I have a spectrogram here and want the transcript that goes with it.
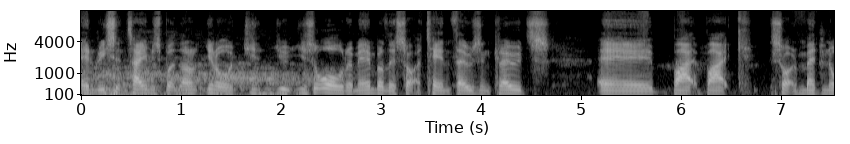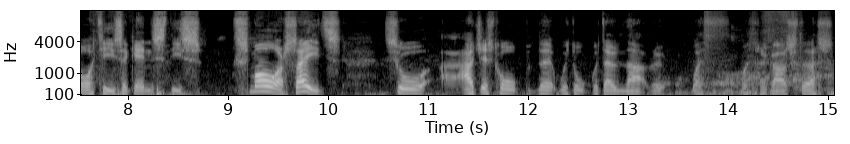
in recent times, but they're, you know, you, you, you all remember the sort of 10,000 crowds uh, back, back sort of mid noughties against these smaller sides. So I just hope that we don't go down that route with, with regards to this.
